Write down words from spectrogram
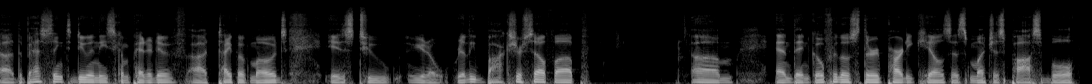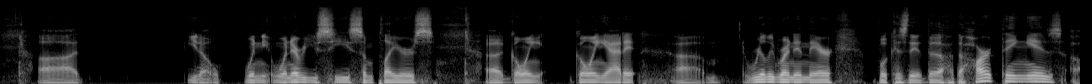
uh, the best thing to do in these competitive uh, type of modes is to you know really box yourself up um, and then go for those third party kills as much as possible. Uh, you know when whenever you see some players uh, going going at it um, really run in there because the, the the hard thing is uh,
